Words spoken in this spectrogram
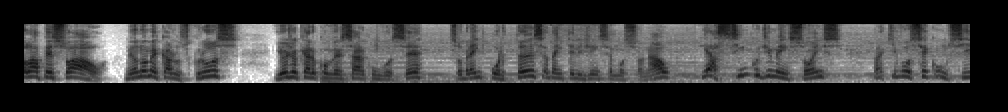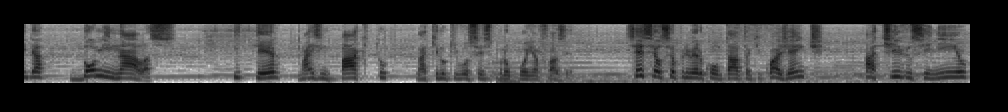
Olá pessoal, meu nome é Carlos Cruz e hoje eu quero conversar com você sobre a importância da inteligência emocional e as cinco dimensões para que você consiga dominá-las e ter mais impacto naquilo que você se propõe a fazer. Se esse é o seu primeiro contato aqui com a gente, ative o sininho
